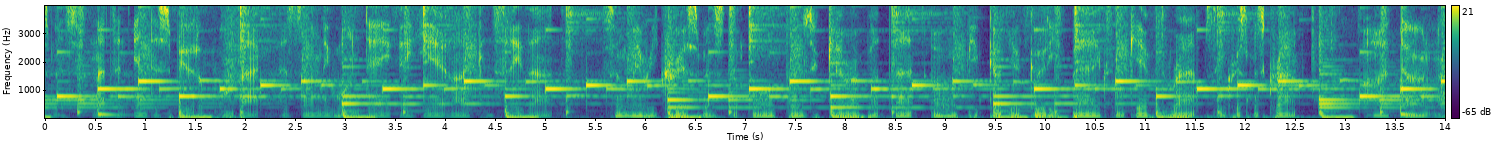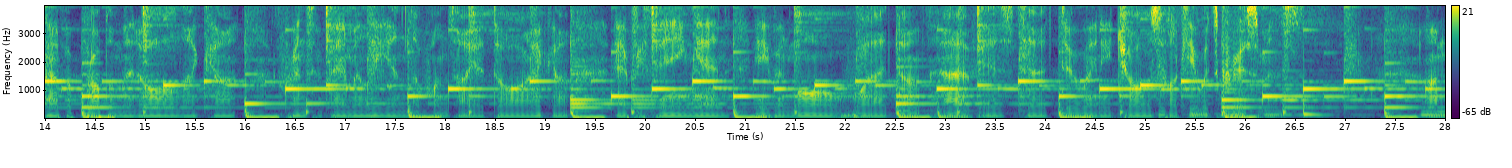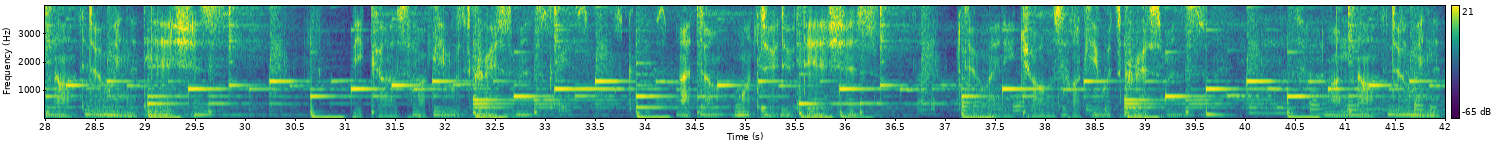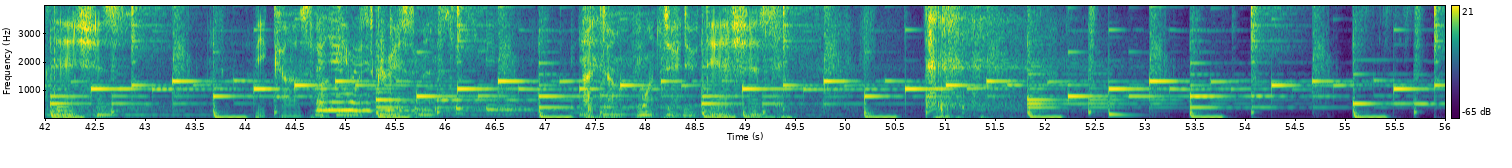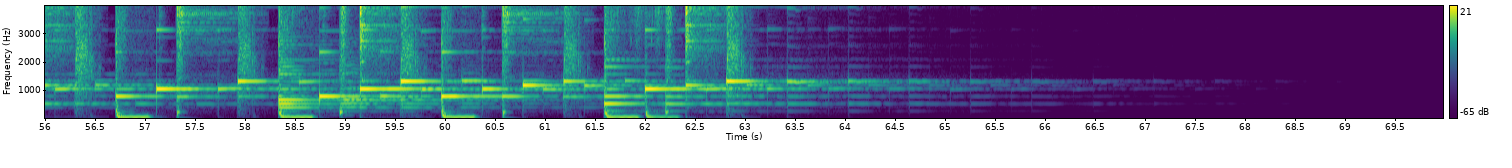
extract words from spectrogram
Christmas, and that's an indisputable fact. There's only one day a year I can say that. So Merry Christmas to all those who care about that. I hope you got your goodie bags and gift wraps and Christmas crap. I don't have a problem at all. I got friends and family and loved ones I adore. I got everything and even more. What I don't have is to do any chores. Fuck you, it's Christmas. I'm not doing the dishes because fuck you, it's Christmas. I don't want to do dishes. Do any chores, fuck you, it's Christmas. I'm not doing the dishes because fuck you, it's Christmas. I don't want to do dishes.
